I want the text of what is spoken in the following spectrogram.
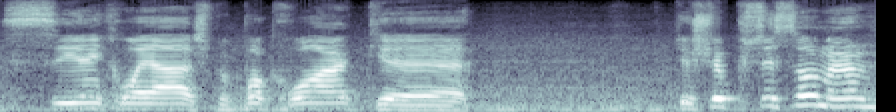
C'est incroyable, je peux pas croire que, je fais pousser ça, man.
